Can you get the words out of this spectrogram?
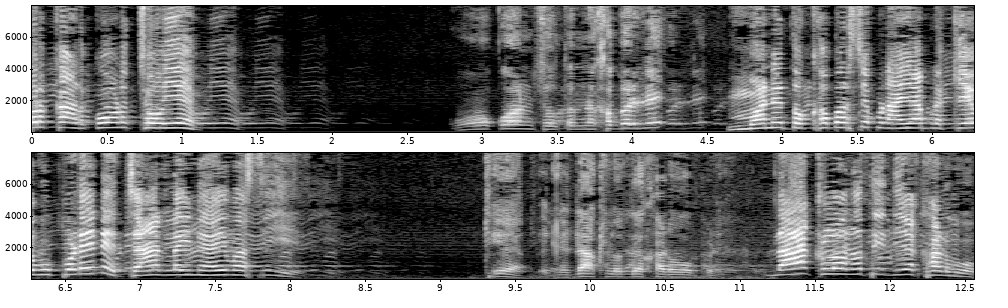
ઓળખાણ. કોણ છો એમ? હું કોણ છું તમને ખબર નહીં? મને તો ખબર છે પણ અહીંયા આપણે કેવું પડે ને? જાન લઈને આવ્યા છીએ. ઠીક એટલે દાખલો દેખાડવો પડે. દાખલો નથી દેખાડવો.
